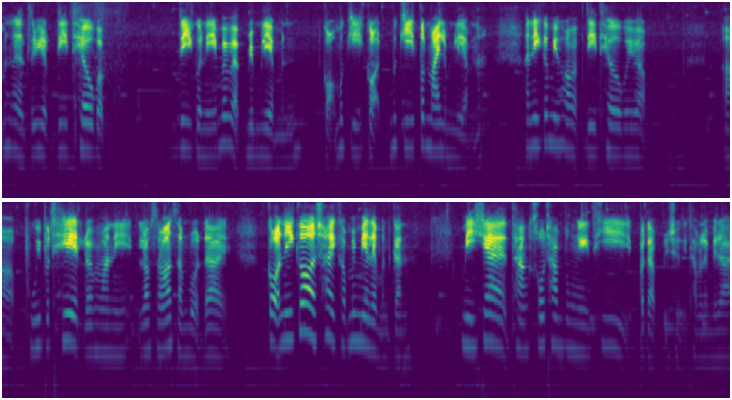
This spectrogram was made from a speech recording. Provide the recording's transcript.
มันเหมือนจะมีแบบดีเทลแบบดีกว่านี้ไม่แบบเหลี่ยมๆเหมือนเกาะเมื่อกี้เกาะเมื่อกี้ต้นไม้เหลี่ยมๆนะอันนี้ก็มีความแบบดีเทลมีแบบ ภูมิประเทศอะไรประมาณนี้ เราสามารถสำรวจได้ เกาะนี้ก็ใช่ครับไม่มีอะไรเหมือนกัน มีแค่ทางเข้าถ้ำตรงนี้ที่ประดับเฉยๆทำอะไรไม่ได้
